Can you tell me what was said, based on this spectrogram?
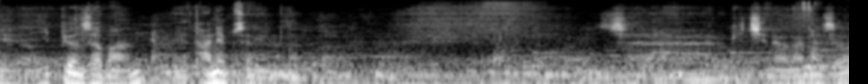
예, 입변사반 예, 단엽성입니다. 예,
